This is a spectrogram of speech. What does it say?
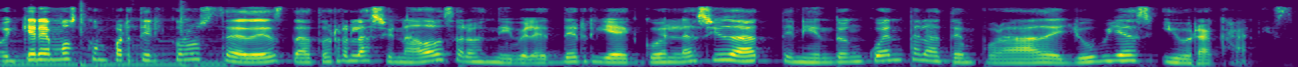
Hoy queremos compartir con ustedes datos relacionados a los niveles de riesgo en la ciudad teniendo en cuenta la temporada de lluvias y huracanes.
